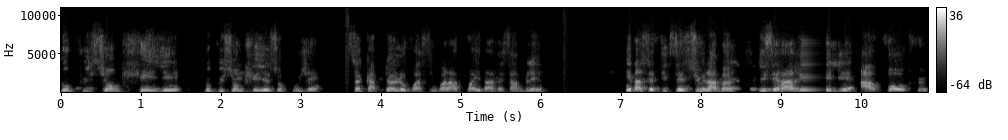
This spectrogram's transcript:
nous puissions créer, nous puissions créer ce projet. Ce capteur, le voici. Voilà à quoi il va ressembler. Il va se fixer sur la main. Il sera relié à votre,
